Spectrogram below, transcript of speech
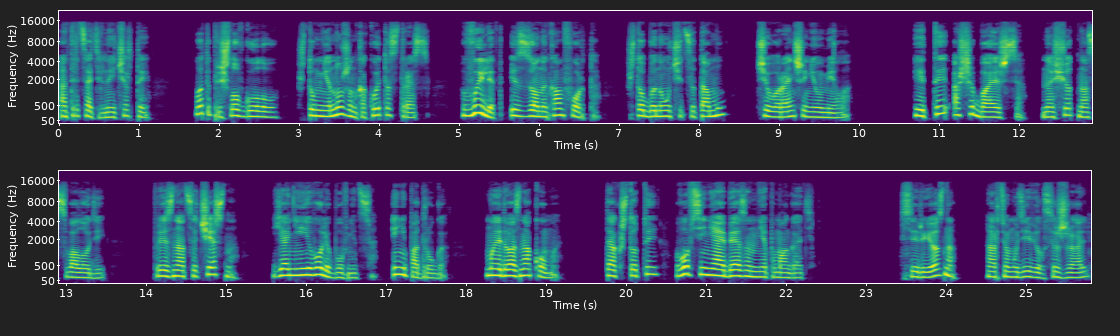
отрицательные черты. Вот и пришло в голову, что мне нужен какой-то стресс, вылет из зоны комфорта, чтобы научиться тому, чего раньше не умела. И ты ошибаешься насчет нас с Володей. Признаться честно, я не его любовница и не подруга. Мы едва знакомы, так что ты вовсе не обязан мне помогать». Серьезно? Артём удивился. «Жаль».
